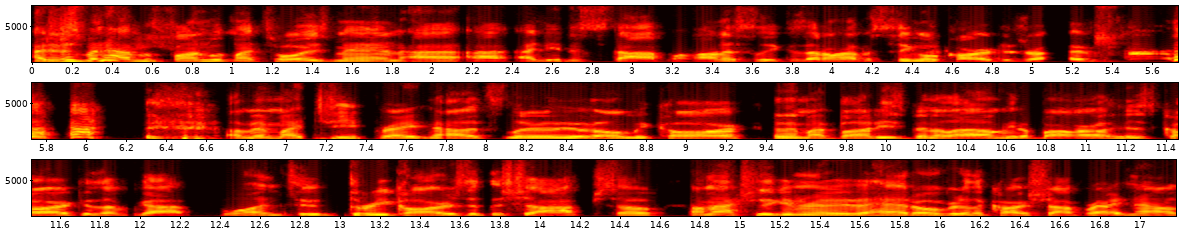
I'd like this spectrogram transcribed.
I just been having fun with my toys, man. I I, I need to stop honestly because I don't have a single car to drive. I'm in my Jeep right now. It's literally the only car. And then my buddy's been allowing me to borrow his car because I've got one, two, three cars at the shop. So I'm actually getting ready to head over to the car shop right now,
